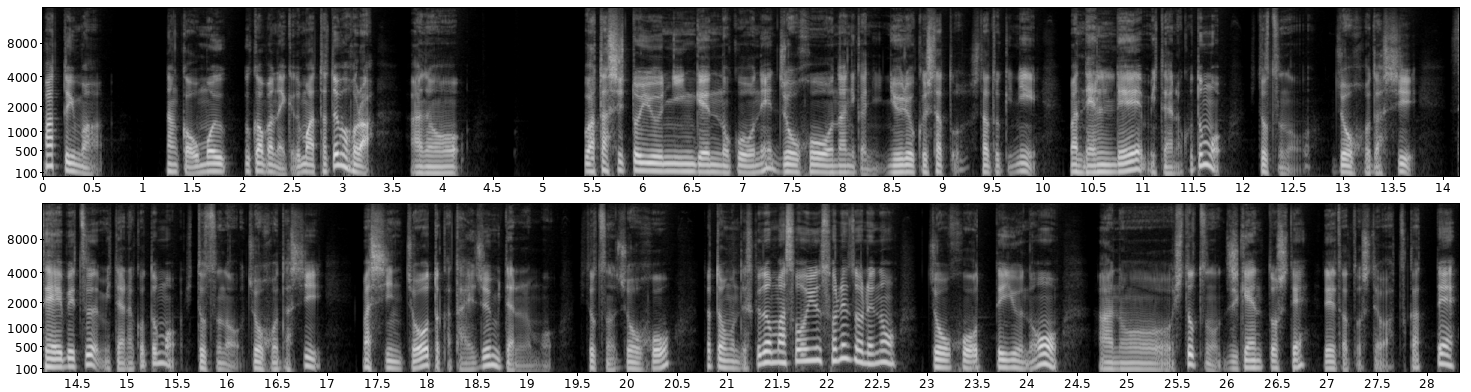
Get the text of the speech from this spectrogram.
パッと今、なんか思い浮かばないけど、まあ、例えばほら、あの、私という人間のこうね、情報を何かに入力したとしたときに、まあ、年齢みたいなことも一つの情報だし、性別みたいなことも一つの情報だし、まあ、身長とか体重みたいなのも一つの情報だと思うんですけど、まあ、そういうそれぞれの情報っていうのを、あのー、一つの次元としてデータとしては使って、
